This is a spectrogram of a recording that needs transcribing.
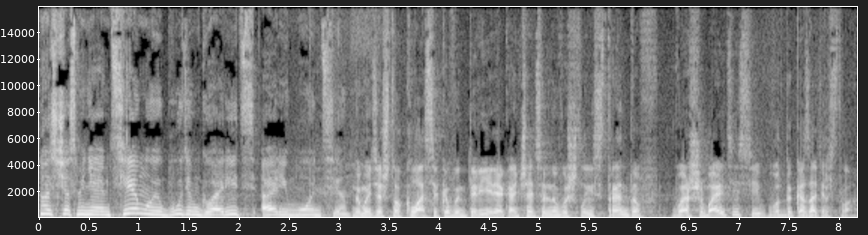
Ну а сейчас меняем тему и будем говорить о ремонте. Думаете, что классика в интерьере окончательно вышла из трендов? Вы ошибаетесь, и вот доказательства.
